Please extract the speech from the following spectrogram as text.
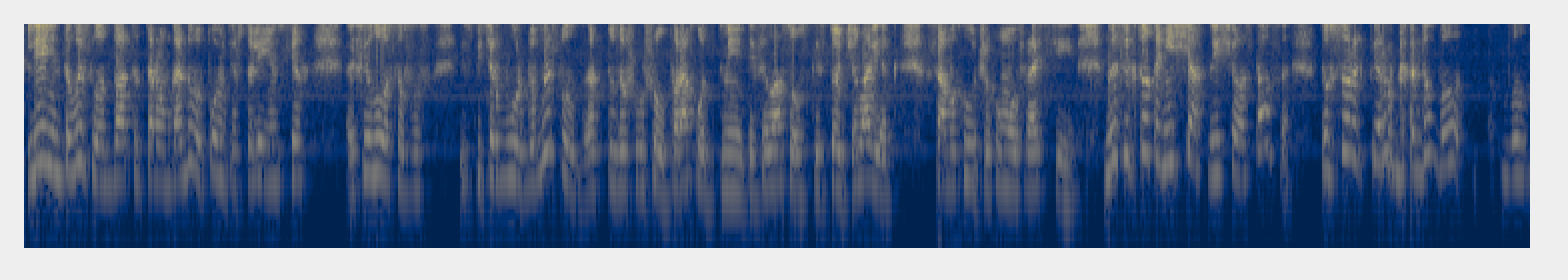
Ленин-то выслал в 22 году, вы помните, что Ленин всех философов из Петербурга выслал, оттуда ушел пароход знаменитый философский, 100 человек, самых лучших умов России. Но если кто-то несчастный еще остался, то в 41 году был был,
